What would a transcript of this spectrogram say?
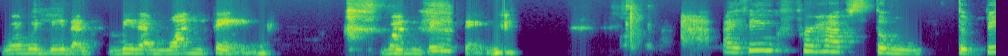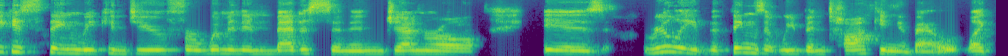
What would be that be that one thing, one big thing? I think perhaps the the biggest thing we can do for women in medicine in general is really the things that we've been talking about, like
